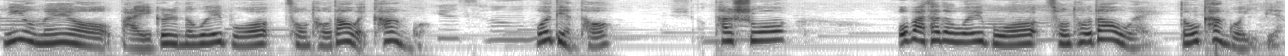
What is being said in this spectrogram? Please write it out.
你有没有把一个人的微博从头到尾看过？我点头。她说，我把他的微博从头到尾都看过一遍，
